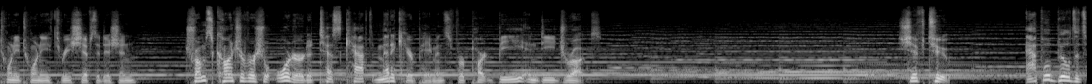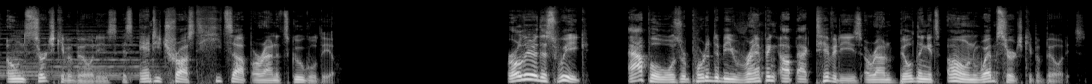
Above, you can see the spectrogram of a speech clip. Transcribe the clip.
2020 Three Shifts edition, Trump's controversial order to test capped Medicare payments for Part B and D drugs. Shift 2 Apple builds its own search capabilities as antitrust heats up around its Google deal. Earlier this week, Apple was reported to be ramping up activities around building its own web search capabilities.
